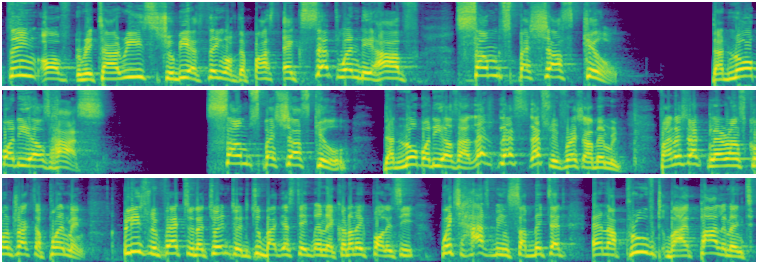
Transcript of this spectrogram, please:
thing of retirees should be a thing of the past, except when they have some special skill that nobody else has. Some special skill that nobody else has. Let's, let's, let's refresh our memory. Financial clearance contract appointment Please refer to the 2022 budget statement economic policy, which has been submitted and approved by Parliament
